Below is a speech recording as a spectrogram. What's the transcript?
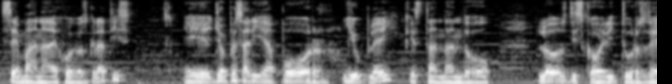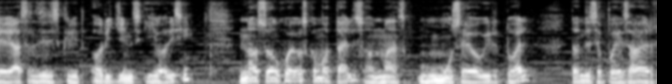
semana de juegos gratis. Eh, yo empezaría por Uplay, que están dando los Discovery Tours de Assassin's Creed Origins y Odyssey. No son juegos como tal, son más un museo virtual donde se puede saber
